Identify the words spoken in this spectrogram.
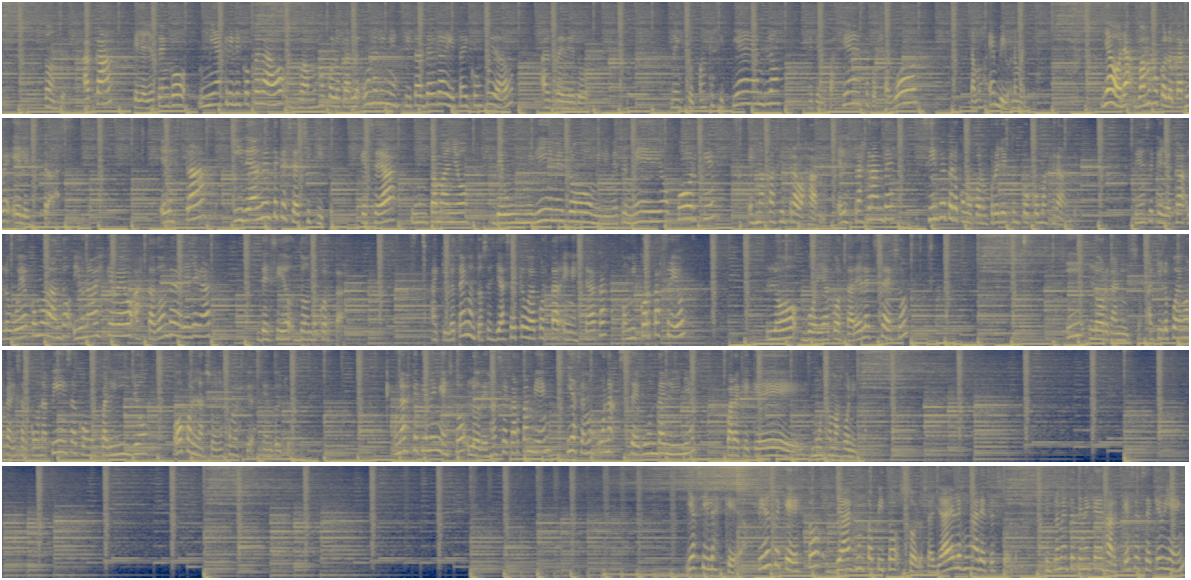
Entonces, acá, que ya yo tengo mi acrílico pegado, vamos a colocarle una linecita delgadita y con cuidado alrededor. Me disculpan que si tiemblo, que tienen paciencia, por favor. Estamos en vivo, no me Y ahora vamos a colocarle el strass. El strass idealmente que sea chiquito, que sea un tamaño de un milímetro o milímetro y medio, porque es más fácil trabajarlo. El strass grande sirve pero como para un proyecto un poco más grande. Fíjense que yo acá lo voy acomodando y una vez que veo hasta dónde debería llegar, decido dónde cortar. Aquí lo tengo, entonces ya sé que voy a cortar en este de acá. Con mi corta frío lo voy a cortar el exceso y lo organizo. Aquí lo pueden organizar con una pinza, con un palillo o con las uñas como estoy haciendo yo. Una vez que tienen esto, lo dejan secar también y hacemos una segunda línea para que quede mucho más bonito. Y así les queda. Fíjense que esto ya es un topito solo, o sea, ya él es un arete solo. Simplemente tienen que dejar que se seque bien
